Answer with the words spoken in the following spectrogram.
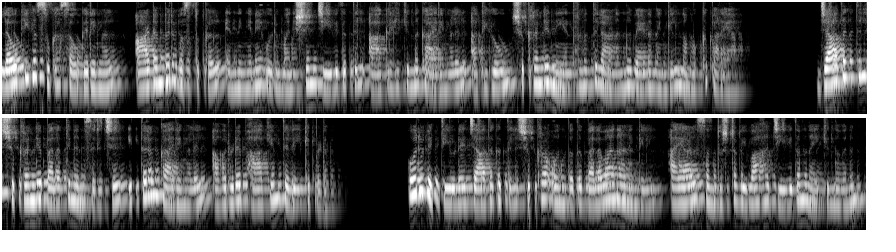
ലൗകിക സുഖ സൗകര്യങ്ങൾ ആഡംബര വസ്തുക്കൾ എന്നിങ്ങനെ ഒരു മനുഷ്യൻ ജീവിതത്തിൽ ആഗ്രഹിക്കുന്ന കാര്യങ്ങളിൽ അധികവും ശുക്രന്റെ നിയന്ത്രണത്തിലാണെന്ന് വേണമെങ്കിൽ നമുക്ക് പറയാം. ജാതകത്തിൽ ശുക്രന്റെ ബലത്തിനനുസരിച്ച് ഇത്തരം കാര്യങ്ങളിൽ അവരുടെ ഭാഗ്യം തെളിയിക്കപ്പെടും. ഒരു വ്യക്തിയുടെ ജാതകത്തിൽ ശുക്ര ഒൻപത് ബലവാനാണെങ്കിൽ അയാൾ സന്തുഷ്ട വിവാഹ ജീവിതം നയിക്കുന്നവനും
